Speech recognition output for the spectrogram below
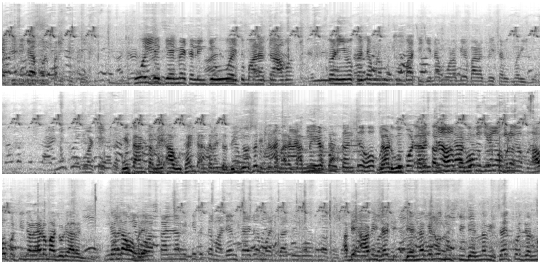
બધી જગ્યા પર પરિસ્થિતિ. કોઈ જગ્યાએ મેટલિંગ જેવું હોય તો બાળક આવે. ઘણી વખત હમણાં ના મોડા બે બાળક ગઈ સાલ મરી ગયા. ઓવરટેક તાણ તમે આવું થાય તાણ તમે દબી ગયો છો એટલે તમારે કામ નહીં પણ તંત્ર હો તંત્ર હો પણ તંત્ર આવો પચીસ જણા હેડો માં જોડે આરંભ નતો. આ વિષય બેનને કેટલું દુઃખ થયું? બેનનો વિષય કોઈ જન્મ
